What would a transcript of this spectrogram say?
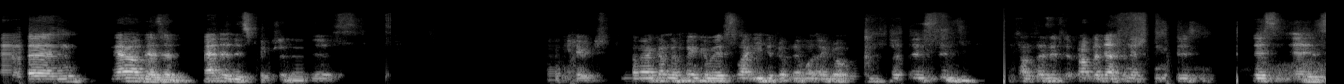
And then now there's a better description of this. Okay, which when I come to think of it, is slightly different than what I wrote. But this is sometimes it's the proper definition. This this is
